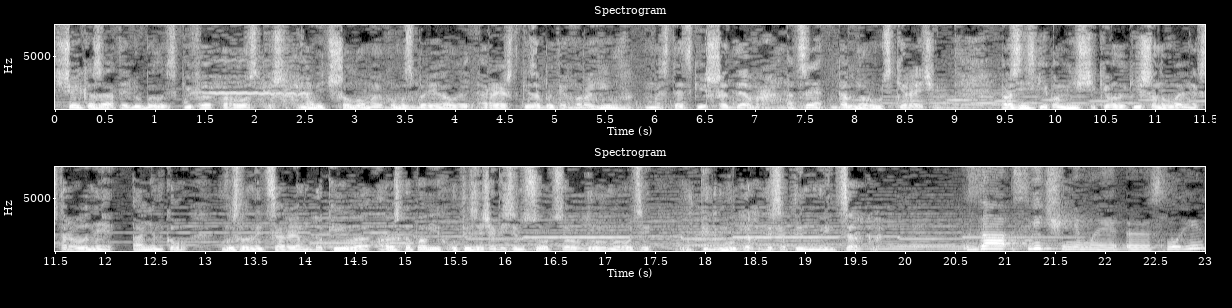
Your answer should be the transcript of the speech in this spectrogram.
Що й казати, любили скіфи розкіш. Навіть шолом, у якому зберігали рештки забитих ворогів, мистецький шедевр. А це давньоруські речі. Російський поміщик і великий шанувальник старовини Анінков, висланий царем до Києва, розкопав їх у 1842 році в підмурках Десятинної церкви. За свідченнями е, слуги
